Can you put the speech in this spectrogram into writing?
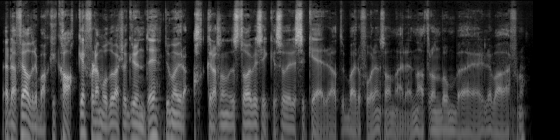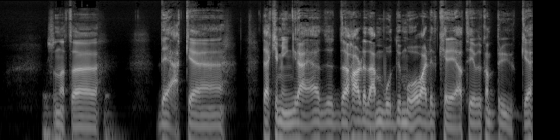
det er derfor jeg aldri baker kaker, for da må du være så grundig. Du må gjøre akkurat som det står, hvis ikke så risikerer du at du bare får en sånn natronbombe, eller hva det er for noe. Sånn at eh, det er ikke det er ikke min greie. Du, det det der, du må være litt kreativ. Du kan bruke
